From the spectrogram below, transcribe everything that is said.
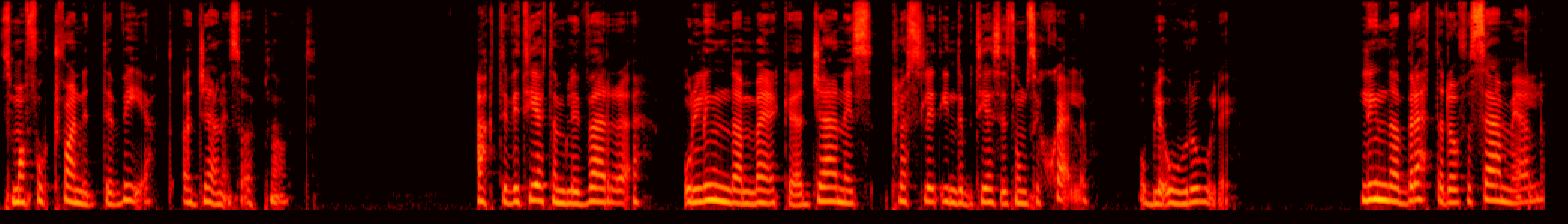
Som man fortfarande inte vet att Janice har öppnat. Aktiviteten blir värre och Linda märker att Janice plötsligt inte beter sig som sig själv och blir orolig. Linda berättar då för Samuel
